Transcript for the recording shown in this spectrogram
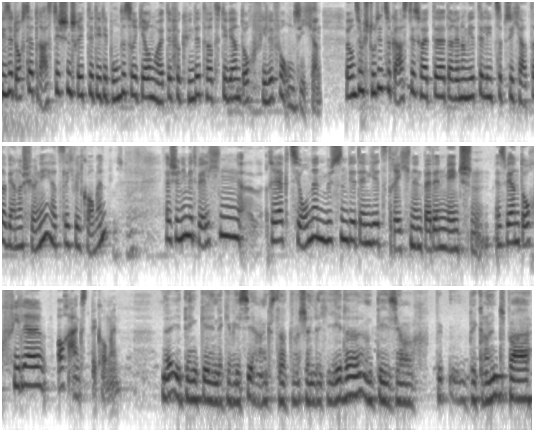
Diese doch sehr drastischen Schritte, die die Bundesregierung heute verkündet hat, die werden doch viele verunsichern. Bei uns im Studio zu Gast ist heute der renommierte Linzer Psychiater Werner Schöni. Herzlich willkommen. Herr Schöni, mit welchen Reaktionen müssen wir denn jetzt rechnen bei den Menschen? Es werden doch viele auch Angst bekommen. Na, ich denke, eine gewisse Angst hat wahrscheinlich jeder und die ist ja auch begründbar.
